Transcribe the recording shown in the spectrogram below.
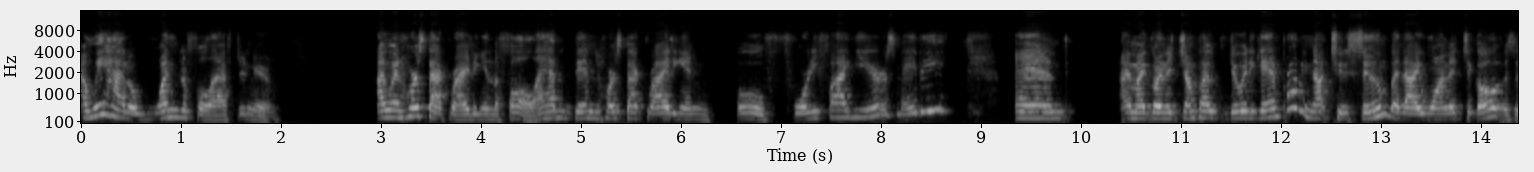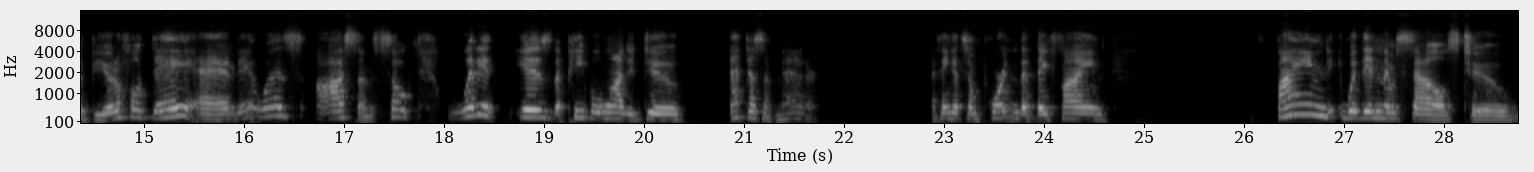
And we had a wonderful afternoon. I went horseback riding in the fall. I hadn't been horseback riding in oh 45 years maybe and am I going to jump out and do it again? Probably not too soon, but I wanted to go. It was a beautiful day and it was awesome. So, what it is that people want to do, that doesn't matter. I think it's important that they find find within themselves to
